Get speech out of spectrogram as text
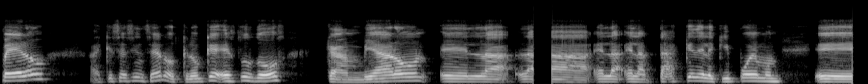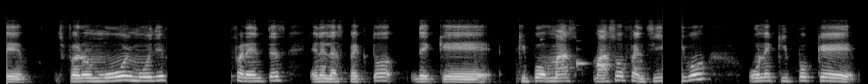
pero hay que ser sinceros, creo que estos dos cambiaron el, ataque del equipo de Monterrey. Eh, fueron muy, muy diferentes en el aspecto de que equipo más, más ofensivo, un equipo que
